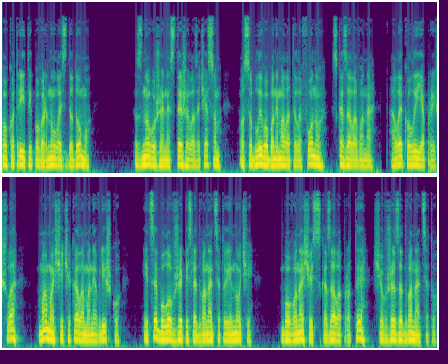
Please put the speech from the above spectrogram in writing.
О котрій ти повернулась додому. Знову ж не стежила за часом, особливо, бо не мала телефону, сказала вона. Але коли я прийшла, мама ще чекала мене в ліжку, і це було вже після дванадцятої ночі, бо вона щось сказала про те, що вже за дванадцяту.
